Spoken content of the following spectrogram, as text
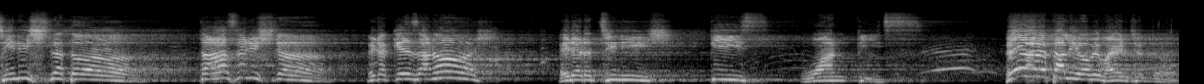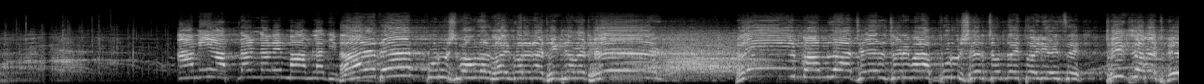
চিনিস না তো? তা চিনিস না। এটা কে জানোস? এটা একটা জিনিস পিস ওয়ান পিস হে আরে তালি হবে ভাইয়ের জন্য। আমি আপনার নামে মামলা দিব। আরে দেখ পুরুষ মামলার ভয় করে না ঠিক না বেঠে? এই মামলা জেল জরিমানা পুরুষের জন্যই তৈরি হয়েছে ঠিক না বেঠে?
